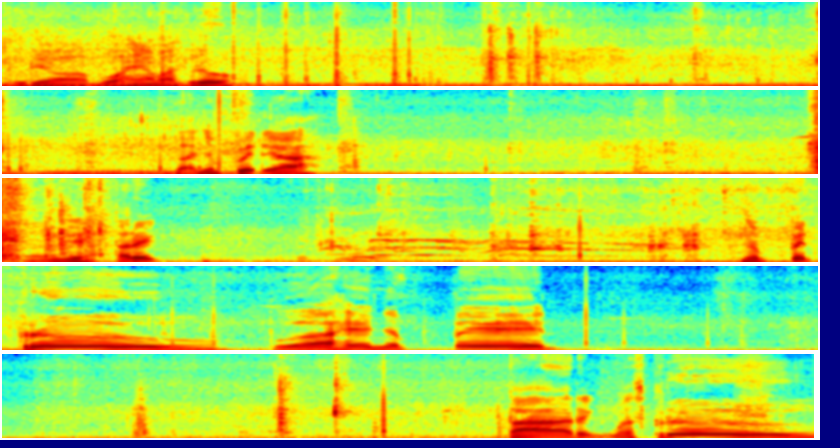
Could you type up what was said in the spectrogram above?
Itu dia buahnya, Mas Bro. Nggak nyempit ya. Oke tarik. Nyepit bro. Buahnya nyepit tarik mas bro.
